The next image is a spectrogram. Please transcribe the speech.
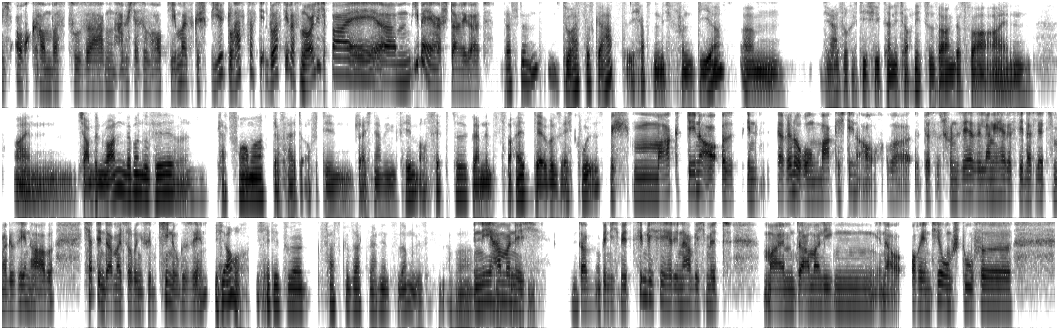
ich auch kaum was zu sagen. Habe ich das überhaupt jemals gespielt? Du hast das, du hast dir das neulich bei ähm, eBay ersteigert. Das stimmt. Du hast es gehabt. Ich habe es nämlich von dir. Ähm, ja, so richtig viel kann ich auch nicht zu sagen. Das war ein ein Jump and Run, wenn man so will, ein Plattformer, das halt auf den gleichnamigen Film aufsetzte, Gremlins 2, der übrigens echt cool ist. Ich mag den auch, also in Erinnerung mag ich den auch, aber das ist schon sehr, sehr lange her, dass ich den das letzte Mal gesehen habe. Ich habe den damals übrigens im Kino gesehen. Ich auch. Ich hätte jetzt sogar fast gesagt, wir haben den zusammen gesehen, aber. Nee, haben wir nicht. Da bin ich mir ziemlich sicher, den habe ich mit meinem damaligen in der Orientierungsstufe,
